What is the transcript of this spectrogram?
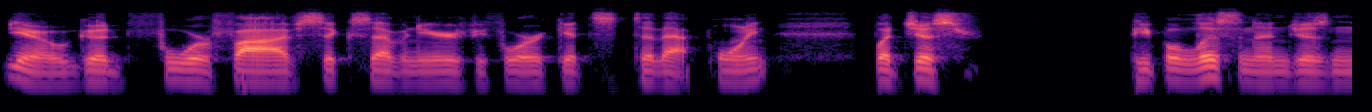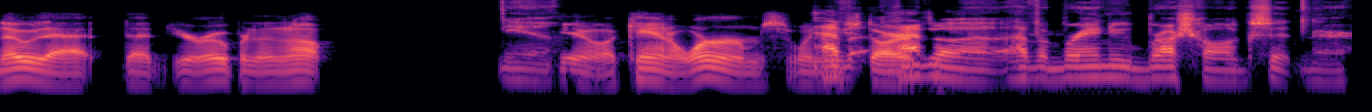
you know a good four, five, six, seven years before it gets to that point. But just people listening, just know that that you're opening up, yeah you know, a can of worms when have, you a- start. have a have a brand new brush hog sitting there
